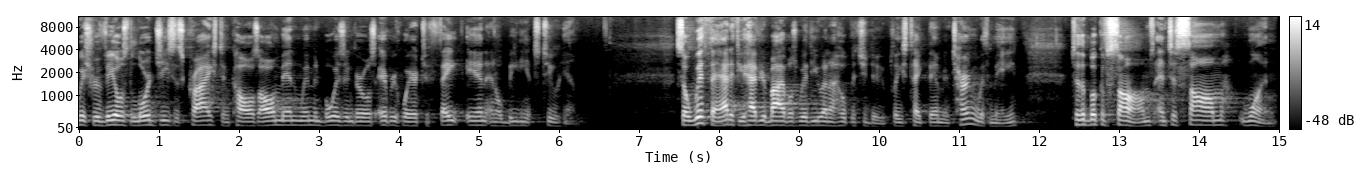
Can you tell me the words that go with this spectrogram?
which reveals the Lord Jesus Christ and calls all men, women, boys, and girls everywhere to faith in and obedience to Him. So, with that, if you have your Bibles with you, and I hope that you do, please take them and turn with me to the book of Psalms and to Psalm 1.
